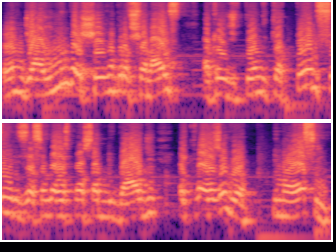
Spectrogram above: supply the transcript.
onde ainda chegam profissionais acreditando que a terceirização da responsabilidade é que vai resolver. E não é assim.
